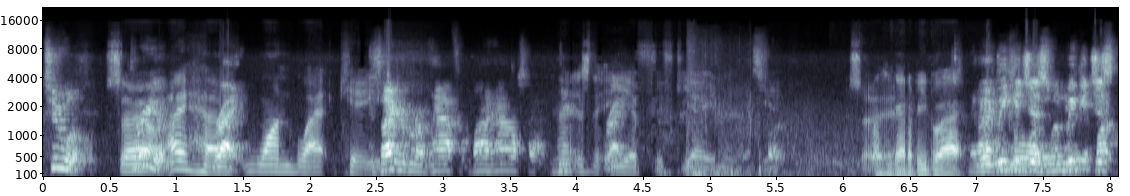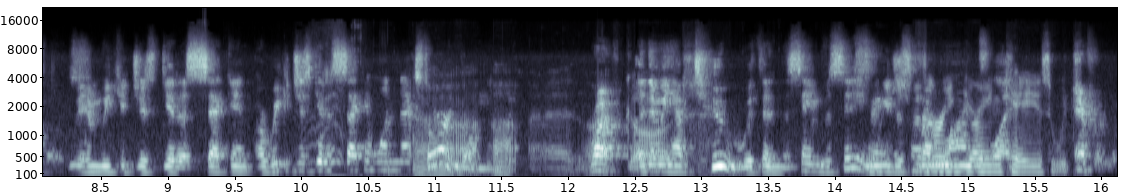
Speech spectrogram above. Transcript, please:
Two of them. so three of them. I have Right. one black key. Because I could run half of my house half. that is the Right. EF58. That's. So Why's it gotta be black? And Well, we could just we could just hot and we could just get a second, or we could just get a second one next door and go on uh, uh, Right. And then we have two within the same vicinity. We could just run three lines green like. keys, which Everywhere.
